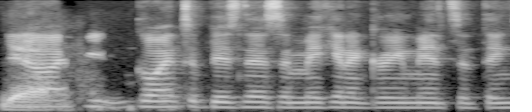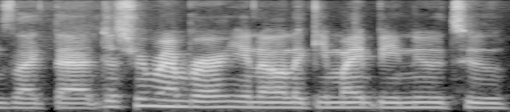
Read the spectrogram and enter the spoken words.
yeah, you know, if you go into business and making agreements and things like that, just remember, you know, like you might be new to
